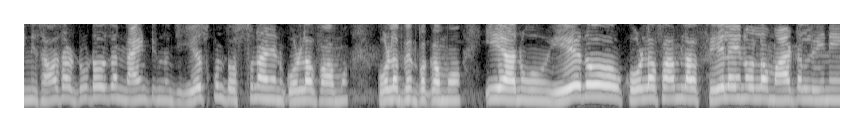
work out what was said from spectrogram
ఇన్ని సంవత్సరాలు టూ థౌజండ్ నైన్టీన్ నుంచి చేసుకుంటూ వస్తున్నా నేను కోళ్ళ ఫాము కోళ్ళ పెంపకము. ఇక నువ్వు ఏదో కోళ్ళ ఫామ్లో ఫెయిల్ అయిన వాళ్ళ మాటలు విని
